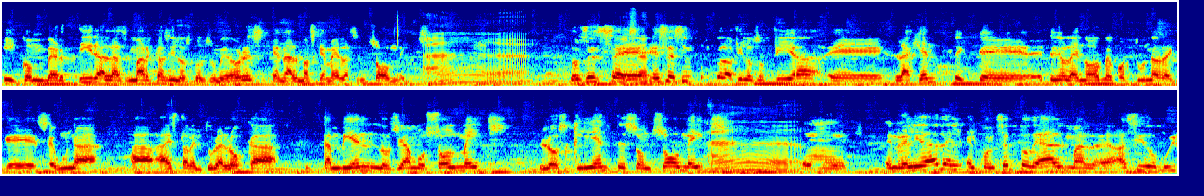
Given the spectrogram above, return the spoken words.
y convertir a las marcas y los consumidores en almas gemelas, en soulmates. Ah, Entonces, eh, esa es un poco la filosofía. Eh, la gente que he tenido la enorme fortuna de que se una a, esta aventura loca, también los llamo soulmates. Los clientes son soulmates. Ah. Eh, en realidad el, concepto de alma ha sido muy,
